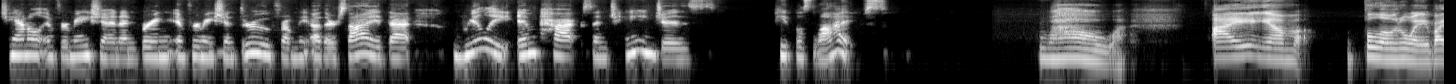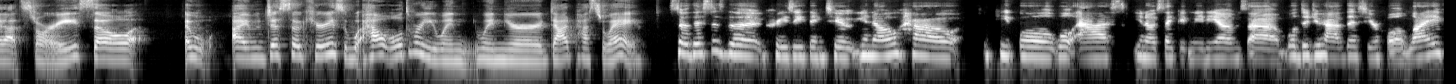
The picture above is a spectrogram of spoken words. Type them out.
channel information and bring information through from the other side that really impacts and changes people's lives. Wow. I am blown away by that story. So I'm just so curious how old were you when when your dad passed away? So this is the crazy thing too. You know how people will ask, you know, psychic mediums, uh, well, did you have this your whole life?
